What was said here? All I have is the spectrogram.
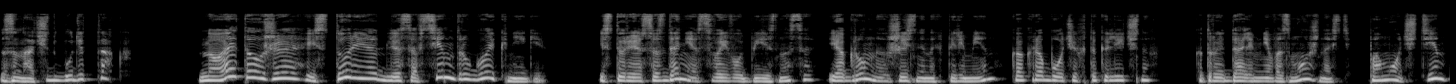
значит, будет так. Но это уже история для совсем другой книги. История создания своего бизнеса и огромных жизненных перемен, как рабочих, так и личных, которые дали мне возможность помочь тем,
